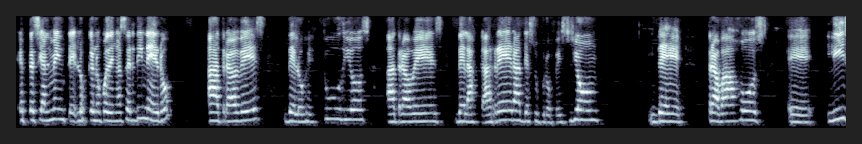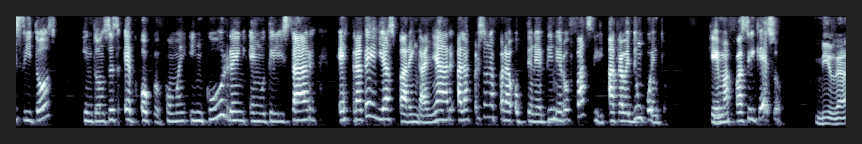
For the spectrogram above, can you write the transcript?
especialmente los que no pueden hacer dinero a través de los estudios, a través de las carreras, de su profesión, de trabajos eh, lícitos. Entonces, eh, como incurren en utilizar estrategias para engañar a las personas para obtener dinero fácil a través de un cuento. ¿Qué mm. más fácil que eso? Mirna,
